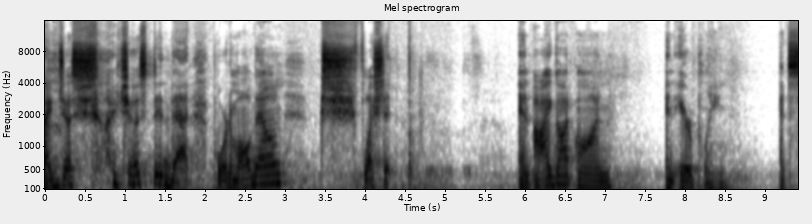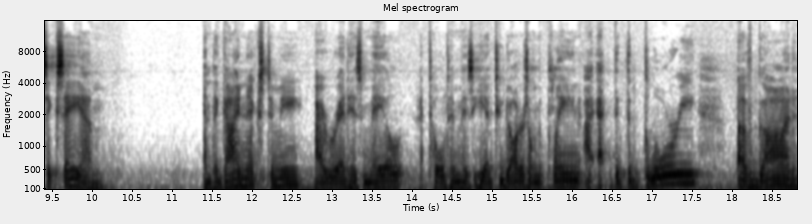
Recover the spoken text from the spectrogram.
I just I just did that. Poured them all down, flushed it. And I got on an airplane at 6 a.m. And the guy next to me, I read his mail. I told him his, he had two daughters on the plane. I, the, the glory of God.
